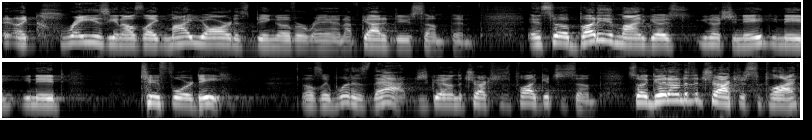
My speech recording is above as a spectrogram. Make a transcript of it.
like crazy. And I was like, my yard is being overran. I've got to do something. And so a buddy of mine goes, you know what you need? You need, you need 2,4-D. And I was like, what is that? Just go down to the tractor supply, get you some. So I go down to the tractor supply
